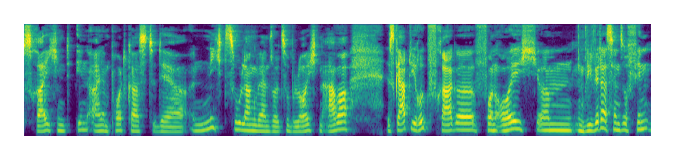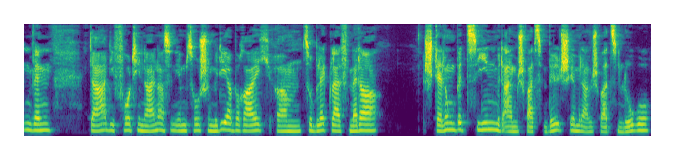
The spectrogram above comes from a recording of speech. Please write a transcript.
ausreichend in einem Podcast, der nicht zu lang werden soll, zu beleuchten. Aber es gab die Rückfrage von euch, ähm, wie wir das denn so finden, wenn da die 49ers in ihrem Social Media Bereich ähm, zu Black Lives Matter Stellung beziehen mit einem schwarzen Bildschirm, mit einem schwarzen Logo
